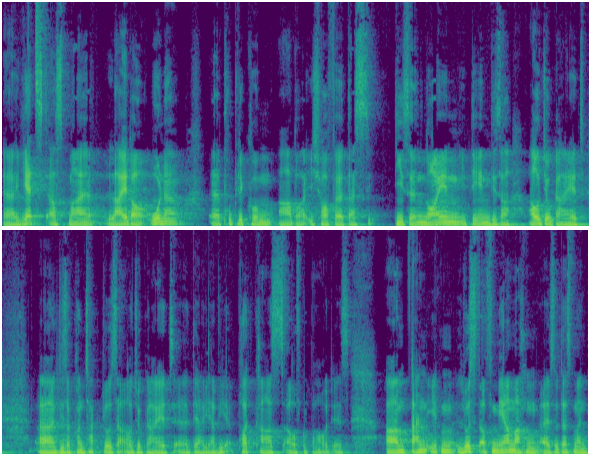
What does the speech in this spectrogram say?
Äh, jetzt erstmal leider ohne Publikum, aber ich hoffe, dass diese neuen Ideen, dieser Audioguide, äh, dieser kontaktlose Audioguide, äh, der ja wie Podcasts aufgebaut ist, ähm, dann eben Lust auf mehr machen, also dass man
